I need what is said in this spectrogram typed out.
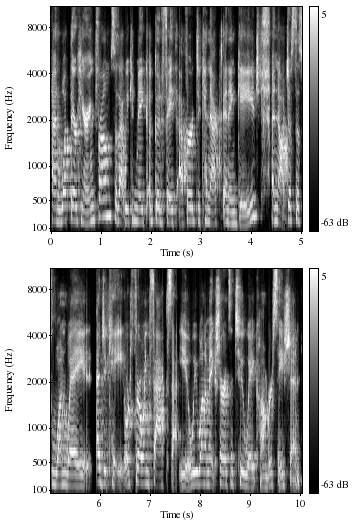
and what they're hearing from from so that we can make a good faith effort to connect and engage and not just this one way educate or throwing facts at you. We want to make sure it's a two way conversation.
